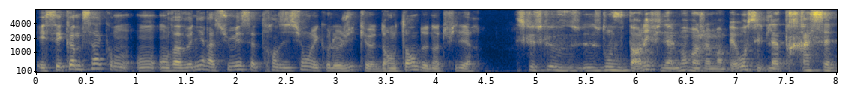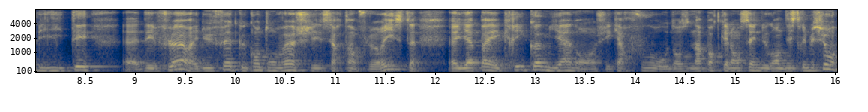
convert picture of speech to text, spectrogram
Et c'est comme ça qu'on va venir assumer cette transition écologique dans le temps de notre filière. Parce que ce, que ce dont vous parlez finalement, Benjamin Perrault, c'est de la traçabilité euh, des fleurs et du fait que quand on va chez certains fleuristes, euh, il n'y a pas écrit comme il y a dans, chez Carrefour ou dans n'importe quelle enseigne de grande distribution,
